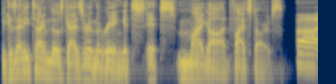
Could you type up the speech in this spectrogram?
because anytime those guys are in the ring, it's it's my god, five stars. Uh,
